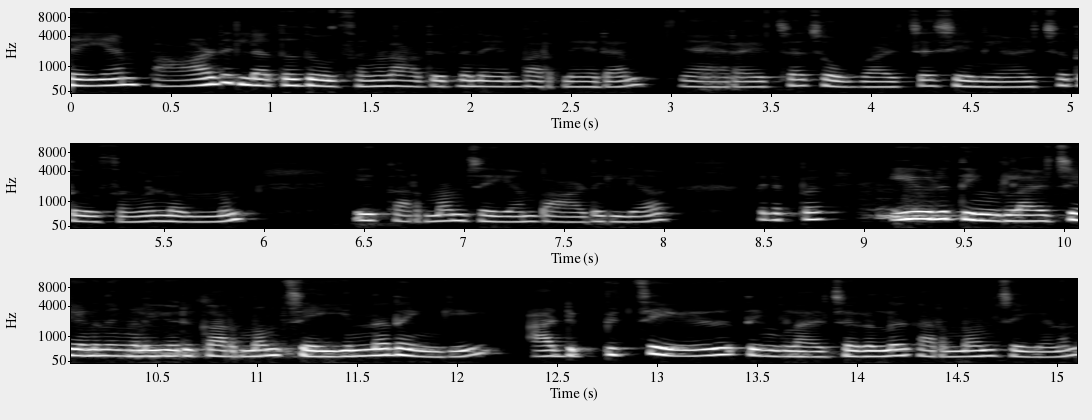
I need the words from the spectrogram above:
ചെയ്യാൻ പാടില്ലാത്ത ദിവസങ്ങൾ ആദ്യം തന്നെ ഞാൻ പറഞ്ഞുതരാം ഞായറാഴ്ച ചൊവ്വാഴ്ച ശനിയാഴ്ച ദിവസങ്ങളിലൊന്നും ഈ കർമ്മം ചെയ്യാൻ പാടില്ല. പിന്നെ ഈ ഒരു തിങ്കളാഴ്ചയാണ് നിങ്ങൾ ഈ ഒരു കർമ്മം ചെയ്യുന്നതെങ്കിൽ അടുപ്പിച്ച് ഏഴ് തിങ്കളാഴ്ചകളിൽ കർമ്മം ചെയ്യണം.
